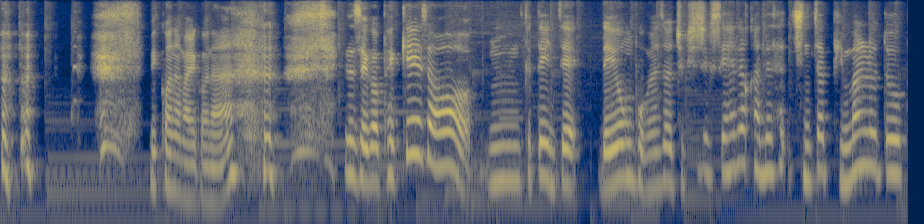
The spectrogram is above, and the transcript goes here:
믿거나 말거나. 그래서 제가 100회에서, 음, 그때 이제 내용 보면서 즉시 즉시 해석하는데 진짜 빈말로도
